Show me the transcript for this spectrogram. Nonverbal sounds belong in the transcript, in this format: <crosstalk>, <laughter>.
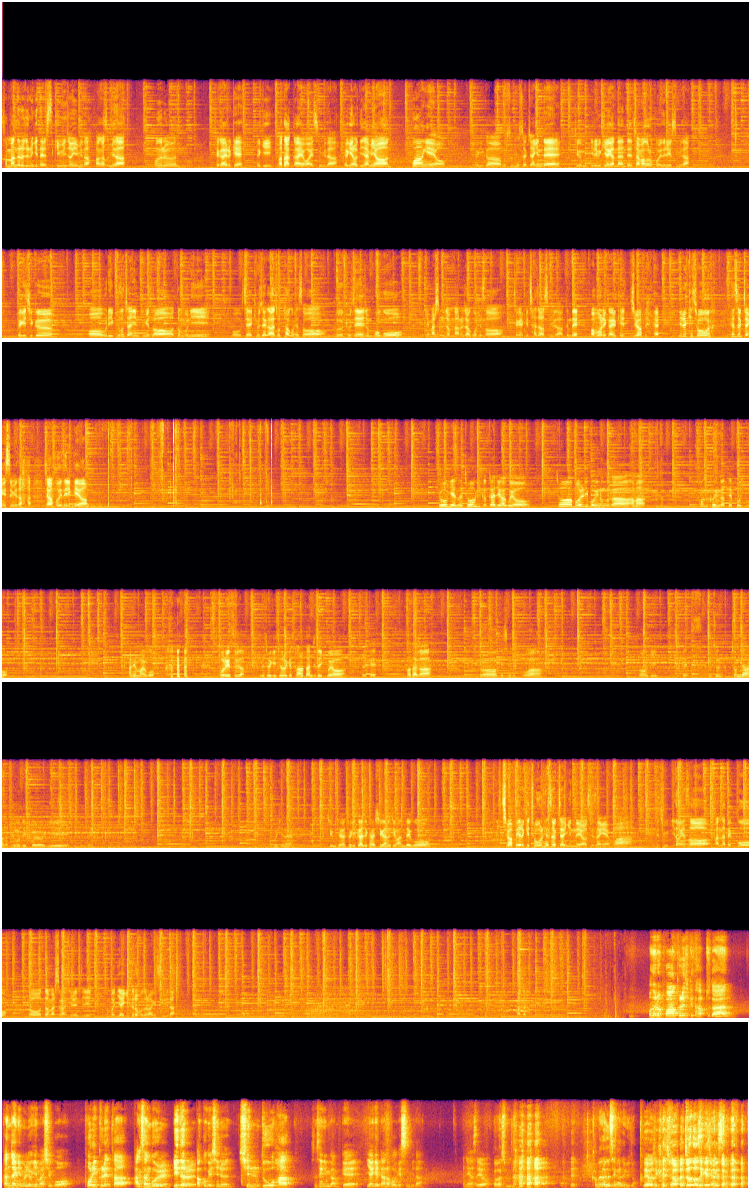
손 만들어주는 기타리스트 김민정입니다. 반갑습니다. 오늘은 제가 이렇게 여기 바닷가에 와 있습니다. 여기는 어디냐면 포항이에요. 여기가 무슨 해수욕장인데 지금 이름이 기억이 안 나는데 자막으로 보여드리겠습니다. 여기 지금 어, 우리 구독자님 중에서 어떤 분이 어, 제 교재가 좋다고 해서 그 교재 좀 보고 이렇게 말씀 좀 나누자고 해서 제가 이렇게 찾아왔습니다. 근데 와보니까 이렇게 집 앞에 <laughs> 이렇게 좋은 해수욕장이 있습니다. <laughs> 제가 한번 보여드릴게요. 저기에서 저기 끝까지 가고요. 저 멀리 보이는 거가 아마 포스코인 것 같아, 포스코. 아니면 말고. <laughs> 모르겠습니다. 근데 저기 저렇게 산업단지도 있고요. 이렇게 바다가 이렇게 있습니다. 와. 저기 밑에 무슨 정자 같은 것도 있고요. 여기 이렇게 보이시나요? 지금 제가 저기까지 갈 시간은 지금 안 되고 이집 앞에 이렇게 좋은 해수욕장이 있네요. 세상에 와. 지금 이동해서 만나 뵙고 또 어떤 말씀 하시는지 한번 이야기 들어보도록 하겠습니다. 바다. 오늘은 포항 클래식 기타 합주단 단장님을 역임하시고 포린 클레타 앙상블 리더를 맡고 계시는 신두학 선생님과 함께 이야기를 나눠보겠습니다. 안녕하세요. 반갑습니다. <laughs> 네. 카메라 어색하네 그죠? 네, 어색하죠. <laughs> 저도 어색해 죽겠습니다.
